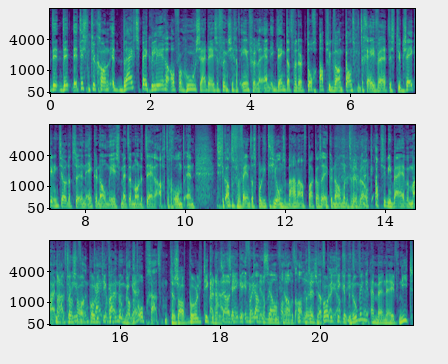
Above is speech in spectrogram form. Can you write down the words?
dit, dit, het is natuurlijk gewoon. Het blijft speculeren over hoe zij deze functie gaat invullen. En ik denk dat we er toch absoluut wel een kans moeten geven. Het is natuurlijk zeker niet zo dat ze een econoom is met een monetaire achtergrond. En het is natuurlijk altijd vervelend als politici onze banen afpakken als economen. Dat willen we er ook absoluut niet bij hebben. Maar nou, het was al een politieke benoeming. Het opgaat. Het is al politieke benoeming. Dat zou zeker in de carousel van al het andere. Het is een politieke benoeming. En men heeft niet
